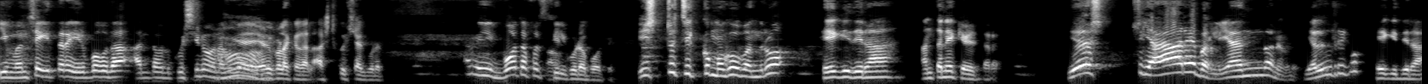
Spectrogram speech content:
ಈ ಮನುಷ್ಯ ಈ ತರ ಇರಬಹುದಾ ಅಂತ ಒಂದು ಖುಷಿನೂ ನಮಗೆ. ಹೇಳ್ಕೊಳಕ್ಕಾಗಲ್ಲ. ಅಷ್ಟು ಖುಷಿ ಆಗ್ಬಿಡುತ್ತೆ. ಈ ಬೋತ್ ಆಫ್ ಅಸ್ ಫೀಲ್ ಕೂಡ ಬೋತ್ ಇಷ್ಟು ಚಿಕ್ಕ ಮಗು ಬಂದ್ರು ಹೇಗಿದ್ದೀರಾ? ಅಂತಾನೆ ಕೇಳ್ತಾರೆ. ಎಷ್ಟು ಯಾರೇ ಬರ್ಲಿ ಎಂದ ಎಲ್ರಿಗೂ ಹೇಗಿದ್ದೀರಾ?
